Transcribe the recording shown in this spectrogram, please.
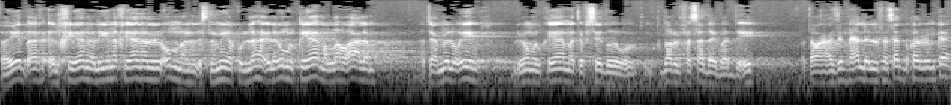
فيبقى الخيانة لينا خيانة للأمة الإسلامية كلها إلى يوم القيامة الله أعلم. هتعملوا إيه ليوم القيامة؟ تفسدوا مقدار الفساد هيبقى قد إيه؟ طبعا عايزين نقلل الفساد بقدر الإمكان.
